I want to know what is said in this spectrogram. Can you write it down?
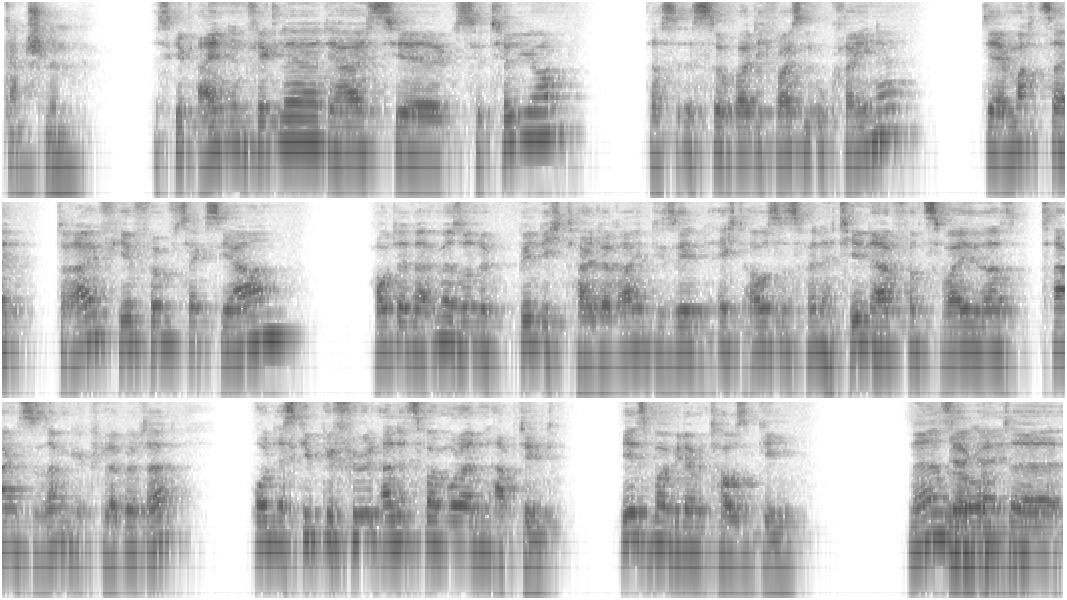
Ganz schlimm. Es gibt einen Entwickler, der heißt hier Xetillion. Das ist, soweit ich weiß, ein Ukrainer. Der macht seit drei, vier, fünf, sechs Jahren, haut er da immer so eine Billigteile rein. Die sehen echt aus, als wenn er die innerhalb von zwei Tagen zusammengeklöppelt hat. Und es gibt gefühlt alle zwei Monate ein Update. Jedes Mal wieder mit 1000G. Ne, so, Ja, und äh,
